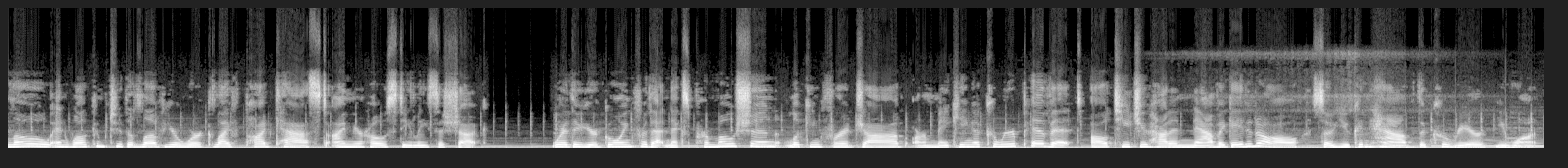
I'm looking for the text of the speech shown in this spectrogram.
Hello, and welcome to the Love Your Work Life podcast. I'm your host, Elisa Shuck. Whether you're going for that next promotion, looking for a job, or making a career pivot, I'll teach you how to navigate it all so you can have the career you want.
